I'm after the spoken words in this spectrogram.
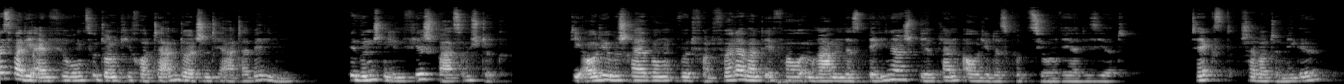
Das war die Einführung zu Don Quixote am Deutschen Theater Berlin. Wir wünschen Ihnen viel Spaß im Stück. Die Audiobeschreibung wird von Förderband e.V. im Rahmen des Berliner Spielplan Audiodeskription realisiert. Text Charlotte Migel,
